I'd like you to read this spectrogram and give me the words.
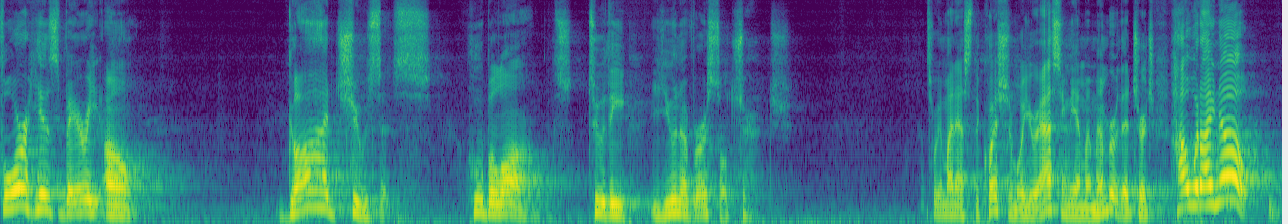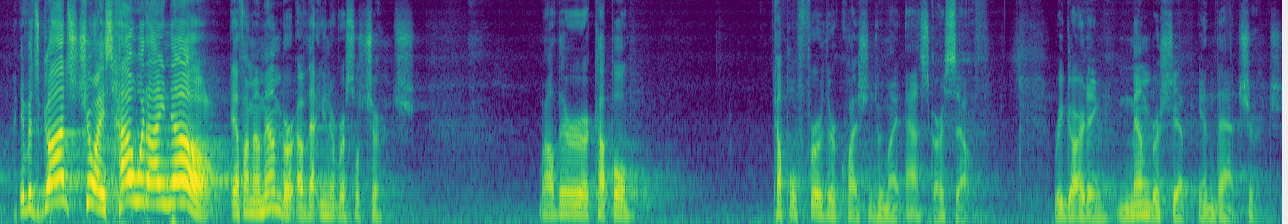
for His very own. God chooses who belongs to the universal church. So we might ask the question well, you're asking me, I'm a member of that church. How would I know? If it's God's choice, how would I know if I'm a member of that universal church? Well, there are a couple, couple further questions we might ask ourselves regarding membership in that church.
